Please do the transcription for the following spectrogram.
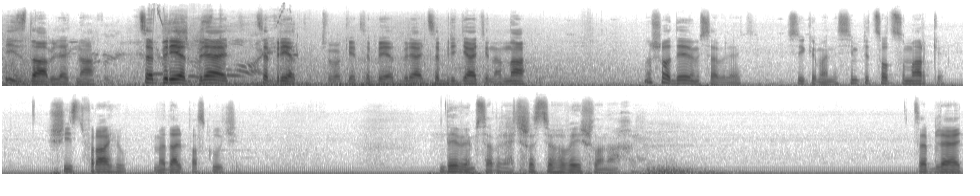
Пизда, блядь, нахуй. Це бред, блядь, це бред. Чуваки, це бред, блядь, це бредятина, нахуй. Ну що, дивимося, блядь. Скільки в мене? 7500 сумарки. 6 фрагів, медаль паскучий. Дивимося, блядь, що з цього вийшло, нахуй. Це, блядь,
